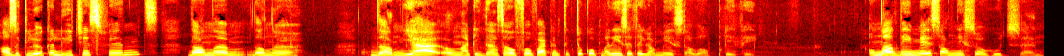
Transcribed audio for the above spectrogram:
Als ik leuke liedjes vind, dan, ehm, dan, eh, dan, ja, dan maak ik daar zelf wel vaak een TikTok op, maar die zet ik dan meestal wel privé. Omdat die meestal niet zo goed zijn.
